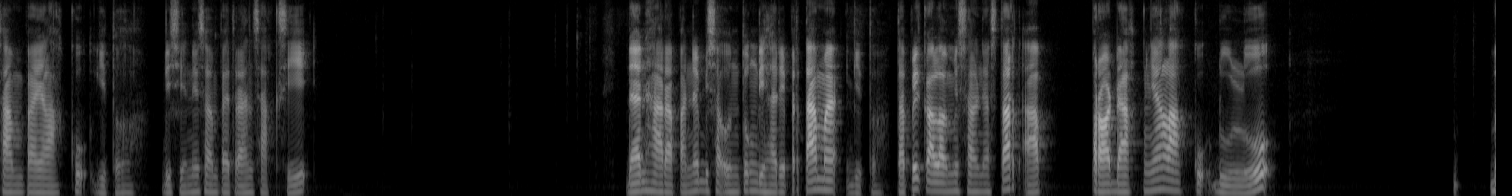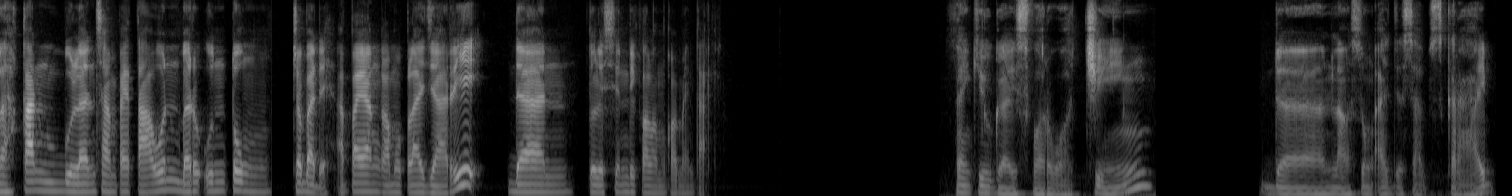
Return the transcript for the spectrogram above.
sampai laku gitu. Di sini sampai transaksi. Dan harapannya bisa untung di hari pertama gitu. Tapi kalau misalnya startup, produknya laku dulu, bahkan bulan sampai tahun baru untung Coba deh, apa yang kamu pelajari dan tulisin di kolom komentar. Thank you guys for watching. Dan langsung aja subscribe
